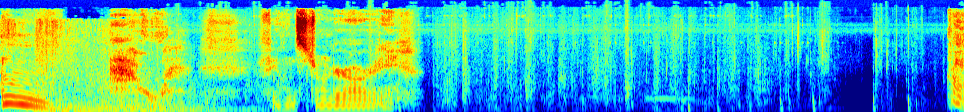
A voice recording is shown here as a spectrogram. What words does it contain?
Mm. Ow. Feeling stronger already. Oh.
